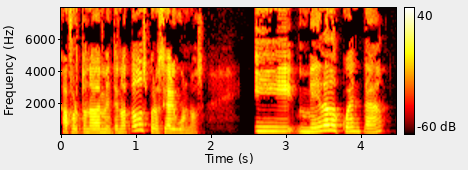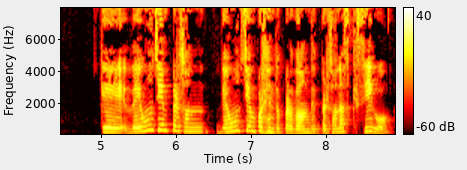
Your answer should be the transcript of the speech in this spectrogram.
Afortunadamente no todos, pero sí algunos. Y me he dado cuenta que de un 100%, de un 100 perdón, de personas que sigo,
